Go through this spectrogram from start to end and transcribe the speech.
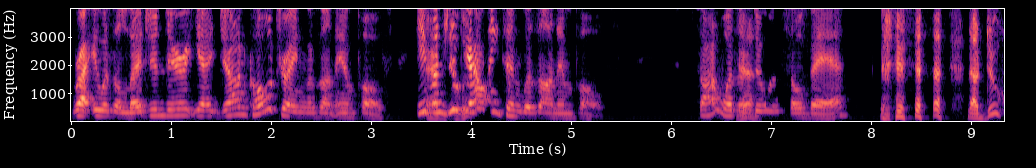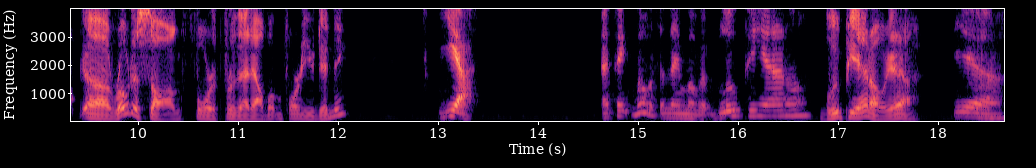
Right. It was a legendary. Yeah. John Coltrane was on Impulse. Even Absolutely. Duke Ellington was on Impulse. So I wasn't yeah. doing so bad. now Duke uh, wrote a song for for that album for you, didn't he? Yeah. I think what was the name of it? Blue Piano. Blue Piano. Yeah. Yeah.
